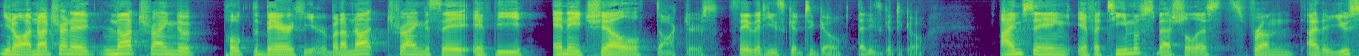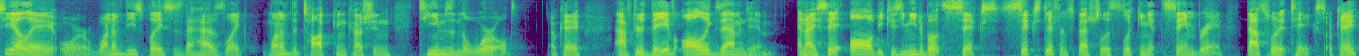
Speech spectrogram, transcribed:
you know, I'm not trying to not trying to poke the bear here, but I'm not trying to say if the NHL doctors say that he's good to go, that he's good to go. I'm saying if a team of specialists from either UCLA or one of these places that has like one of the top concussion teams in the world, okay, after they've all examined him, and I say all because you need about six, six different specialists looking at the same brain. That's what it takes, okay?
